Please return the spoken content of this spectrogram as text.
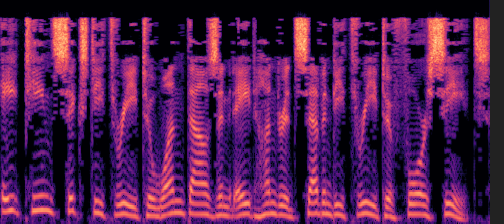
1863 to 1873 to 4 seats.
